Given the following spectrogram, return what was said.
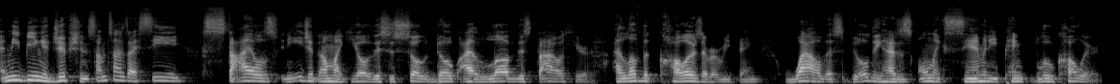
And me being Egyptian, sometimes I see styles in Egypt and I'm like, yo, this is so dope. I love this style here. I love the colors of everything. Wow, this building has its own like salmony pink blue color.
